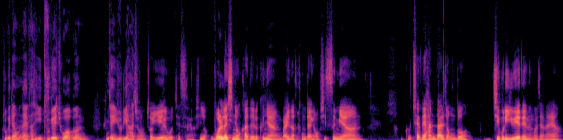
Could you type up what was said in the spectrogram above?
그렇기 때문에 사실 이 두 개의 조합은 굉장히 어, 유리하죠. 저 이해를 못했어요. 신용, 원래 신용카드를 그냥 마이너스 통장이 없이 쓰면 그 최대 한 달 정도 지불이 유예되는 거잖아요.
